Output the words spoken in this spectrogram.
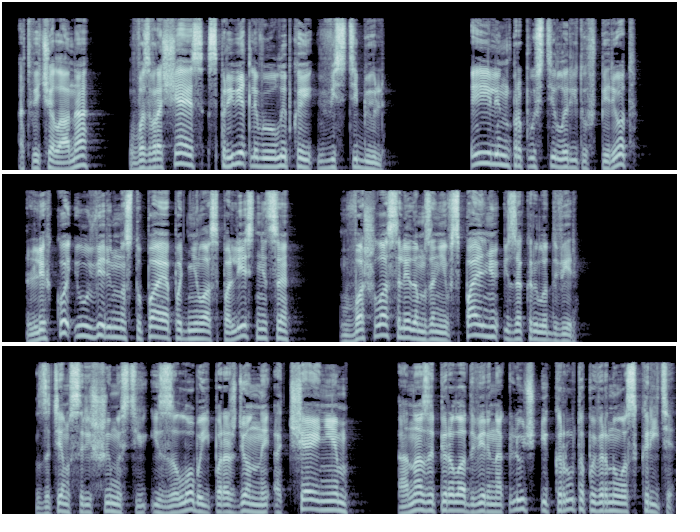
— отвечала она, возвращаясь с приветливой улыбкой в вестибюль. Эйлин пропустила Риту вперед, легко и уверенно ступая, поднялась по лестнице, вошла следом за ней в спальню и закрыла дверь. Затем с решимостью и злобой, порожденной отчаянием, она заперла дверь на ключ и круто повернулась к Рите.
